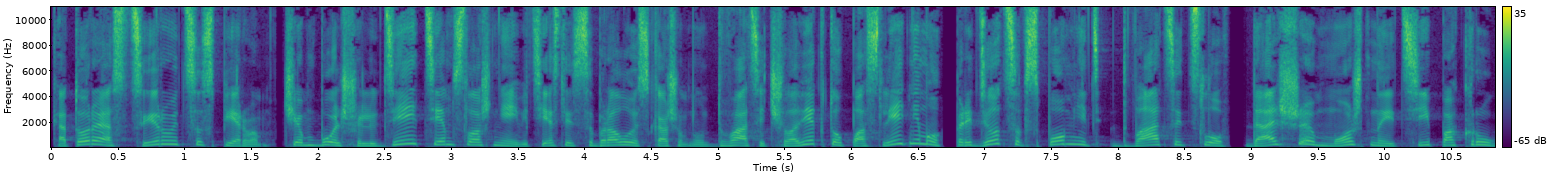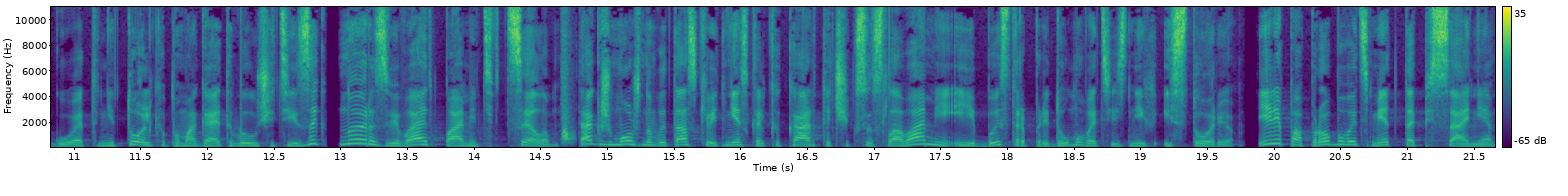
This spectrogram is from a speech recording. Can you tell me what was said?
которое ассоциируется с первым. Чем больше людей, тем сложнее, ведь если собралось, скажем, ну, 20 человек, то последнему придется вспомнить 20 слов. Дальше можно идти по кругу. Это не только помогает помогает выучить язык, но и развивает память в целом. Также можно вытаскивать несколько карточек со словами и быстро придумывать из них историю. Или попробовать метод описания.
